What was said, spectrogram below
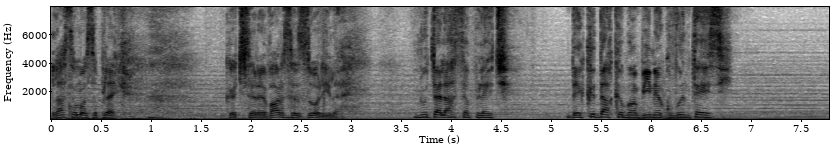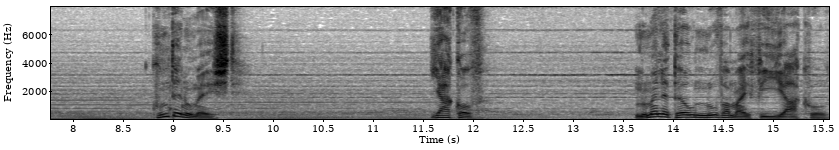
Lasă-mă să plec, căci se revarsă zorile. Nu te las să pleci, decât dacă mă binecuvântezi. Cum te numești? Iacov, Numele tău nu va mai fi Iacov,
